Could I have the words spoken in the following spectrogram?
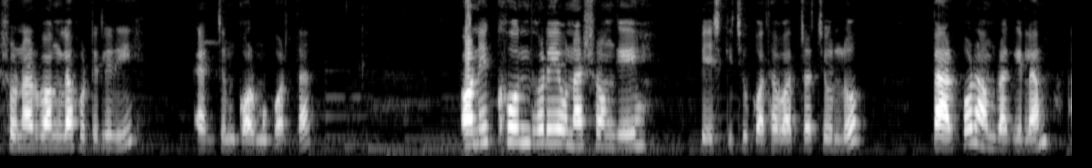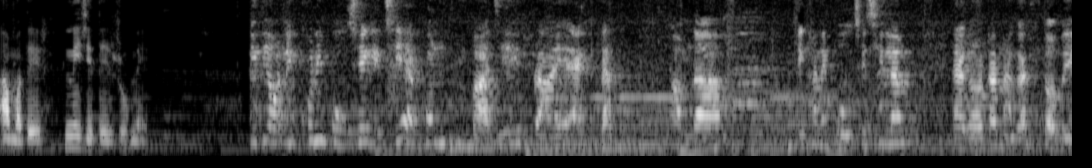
সোনার বাংলা হোটেলেরই একজন কর্মকর্তা। অনেকক্ষণ ধরে ওনার সঙ্গে বেশ কিছু কথাবার্তা চলল। তারপর আমরা গেলাম আমাদের নিজেদের রুমে। দিতে অনেকক্ষণই পৌঁছে গেছি, এখন বাজে প্রায় একটা। আমরা এখানে পৌঁছেছিলাম এগারোটা নাগাদ, তবে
